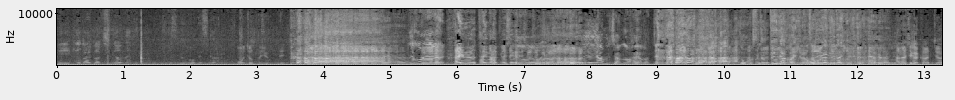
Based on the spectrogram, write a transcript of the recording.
現役のライバーは違うねどうですかもうちょっと言ってでこれわかんないタイムタイム発表してからにしょうこれは。ヤムちゃんが早かったよ。どうする？出なきゃいけない俺が出ない話が変わっちゃう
